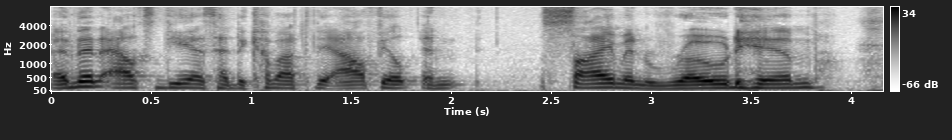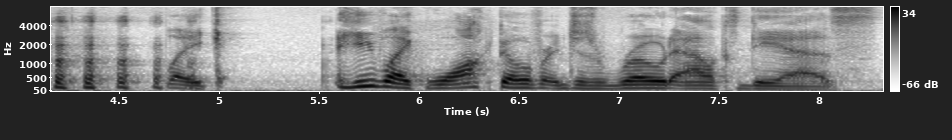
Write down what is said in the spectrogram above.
and then Alex Diaz had to come out to the outfield, and Simon rode him like he like walked over and just rode Alex Diaz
